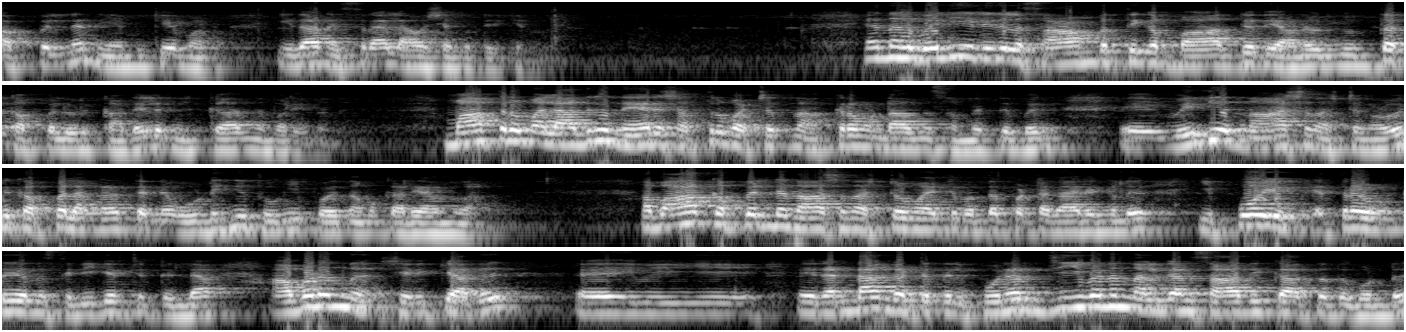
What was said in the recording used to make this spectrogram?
കപ്പലിനെ നിയമിക്കുകയും വേണം. ഇതാണ് ഇസ്രായേൽ ആവശ്യപ്പെട്ടിരിക്കുന്നത്. എന്നാൽ വലിയ രീതിയിലുള്ള സാമ്പത്തിക ബാധ്യതയാണ് ഒരു യുദ്ധക്കപ്പൽ ഒരു കടലിൽ നിൽക്കുക എന്ന് പറയുന്നത്. മാത്രമല്ല അതിന് നേരെ ശത്രുപക്ഷത്തിന് അക്രമം ഉണ്ടാകുന്ന സമയത്ത് വലിയ നാശനഷ്ടങ്ങൾ ഒരു കപ്പൽ അങ്ങനെ തന്നെ ഒടിഞ്ഞു തൂങ്ങിപ്പോയത് നമുക്കറിയാവുന്നതാണ്. അപ്പോൾ ആ കപ്പലിന്റെ നാശനഷ്ടവുമായിട്ട് ബന്ധപ്പെട്ട കാര്യങ്ങൾ ഇപ്പോഴും എത്ര ഉണ്ട് എന്ന് സ്ഥിരീകരിച്ചിട്ടില്ല. അവിടെ നിന്ന് ശരിക്കും അത് ഈ രണ്ടാം ഘട്ടത്തിൽ പുനർജീവനം നൽകാൻ സാധിക്കാത്തത് കൊണ്ട്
